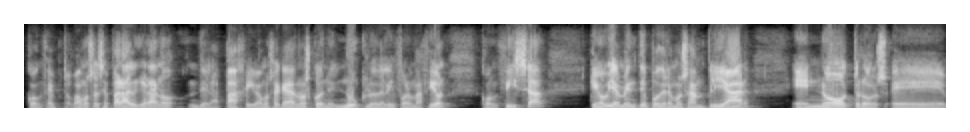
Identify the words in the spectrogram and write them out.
concepto. Vamos a separar el grano de la paja y vamos a quedarnos con el núcleo de la información concisa que obviamente podremos ampliar en, otros, eh,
